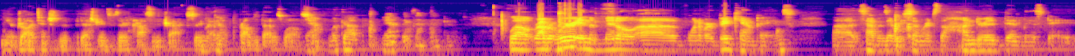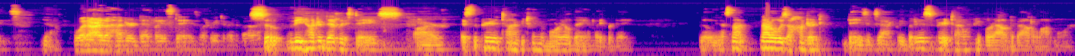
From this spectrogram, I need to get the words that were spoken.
you know draw attention to the pedestrians as they're crossing the tracks. So they Look have up. problems with that as well. So Yeah. Look up. Yeah. Yep, exactly. Well, Robert, we're in the middle of one of our big campaigns. Uh, this happens every summer. It's the 100 Deadliest Days. Yeah. What are the 100 Deadliest Days? What are we doing about it? So the hundred deadliest days are it's the period of time between Memorial Day and Labor Day. Really, that's not not always hundred days exactly, but it is a period of time where people are out and about a lot more.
